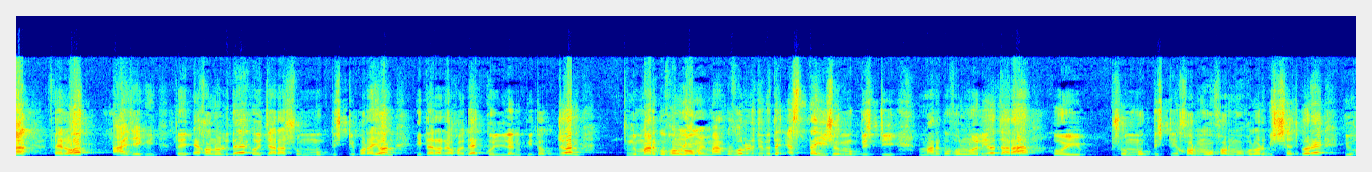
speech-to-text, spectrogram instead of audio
না, ফেরত আজ এগুই। তো এখন হলো দে, ওই যারা সম্মুখ দৃষ্টি পরায়ণ, ইতারারে হয় দে, কল্যাণ পিতকজন কিন্তু মার্গফল নয়। মার্গফল হলে দিবে তো স্থায়ী সম্মুখ দৃষ্টি। মার্গফল নলিও যারা ওই সম্মুখ দৃষ্টি কর্ম, কর্মফলর বিশ্বাস করে, ইহ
